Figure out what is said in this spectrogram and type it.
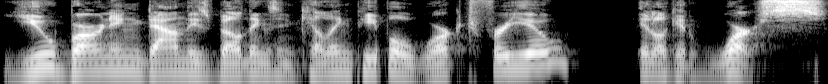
you burning down these buildings and killing people worked for you, it'll get worse.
